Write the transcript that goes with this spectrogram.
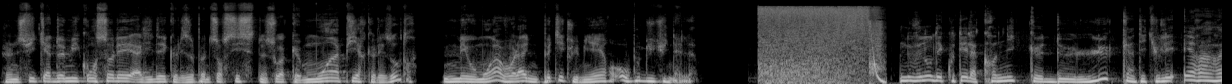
Je ne suis qu'à demi consolé à l'idée que les open sourcistes ne soient que moins pires que les autres, mais au moins voilà une petite lumière au bout du tunnel. Nous venons d'écouter la chronique de Luc intitulée Errare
